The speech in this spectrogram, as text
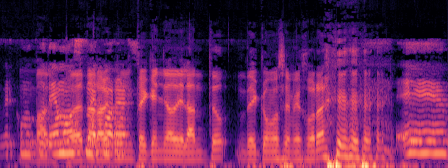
A ver cómo podemos ¿puede dar algún pequeño adelanto de cómo se mejora? eh,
